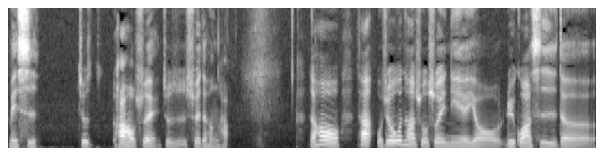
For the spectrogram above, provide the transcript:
没事，就好好睡，就是睡得很好。然后他，我就问他说：“所以你也有绿挂式的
